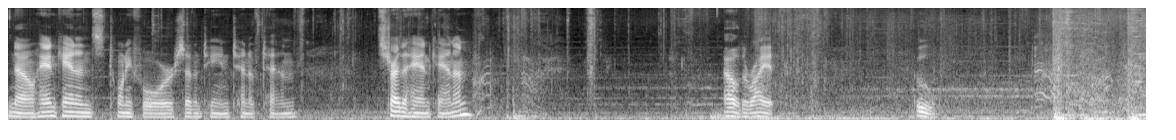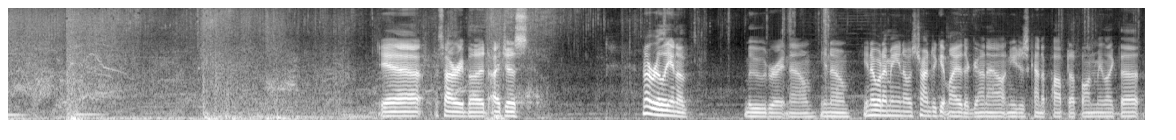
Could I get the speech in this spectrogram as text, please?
No, hand cannon's 24, 17, 10 of 10. Let's try the hand cannon. Oh, the riot. Ooh. Yeah, sorry, bud. I just... I'm not really in a mood right now, you know? You know what I mean? I was trying to get my other gun out, and you just kind of popped up on me like that.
